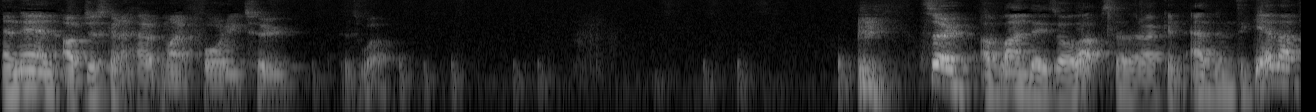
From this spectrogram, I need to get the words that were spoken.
then I'm just going to have my 42 as well. so I've lined these all up so that I can add them together.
